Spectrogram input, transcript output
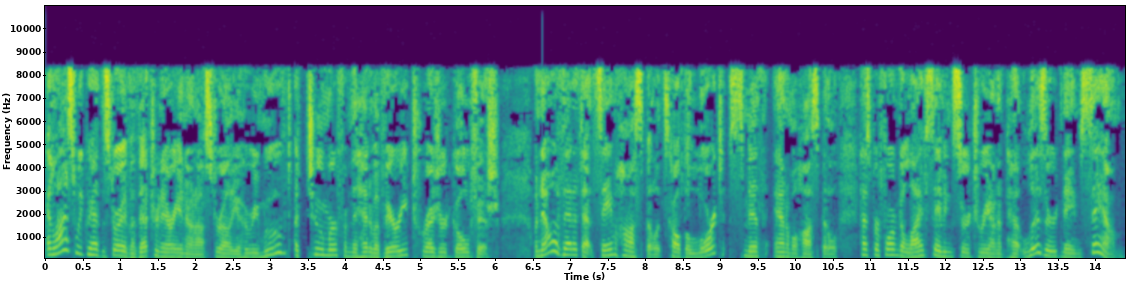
And last week we had the story of a veterinarian in Australia who removed a tumor from the head of a very treasured goldfish. Well, now a vet at that same hospital, it's called the Lort Smith Animal Hospital, has performed a life-saving surgery on a pet lizard named Sam.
